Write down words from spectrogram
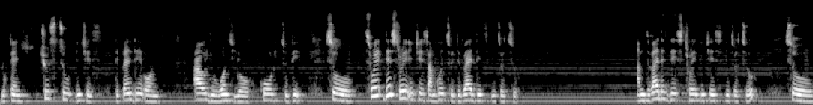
You can choose two inches depending on how you want your hole to be. So three these three inches i'm going to divide it into two. I'm dividing these three inches into two. So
